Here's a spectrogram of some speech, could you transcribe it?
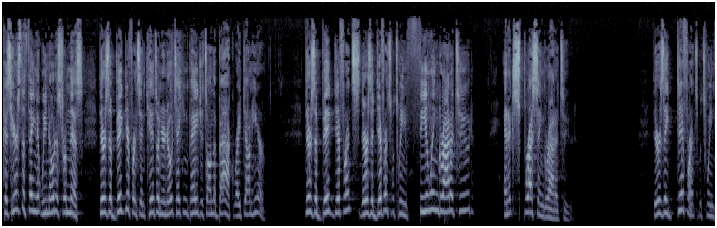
Because here's the thing that we notice from this there's a big difference. in kids, on your note taking page, it's on the back right down here. There's a big difference. There's a difference between feeling gratitude and expressing gratitude. There is a difference between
